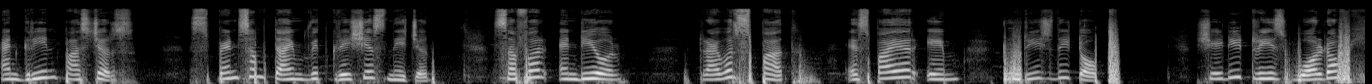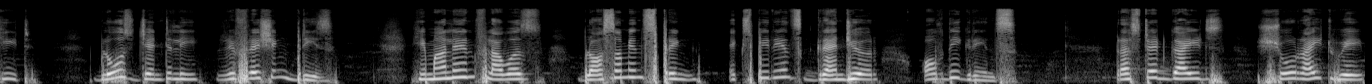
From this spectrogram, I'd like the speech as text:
and green pastures. Spend some time with gracious nature. Suffer, endure, traverse path, aspire, aim to reach the top. Shady trees ward off heat, blows gently, refreshing breeze. Himalayan flowers blossom in spring, experience grandeur of the greens. Trusted guides show right way.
